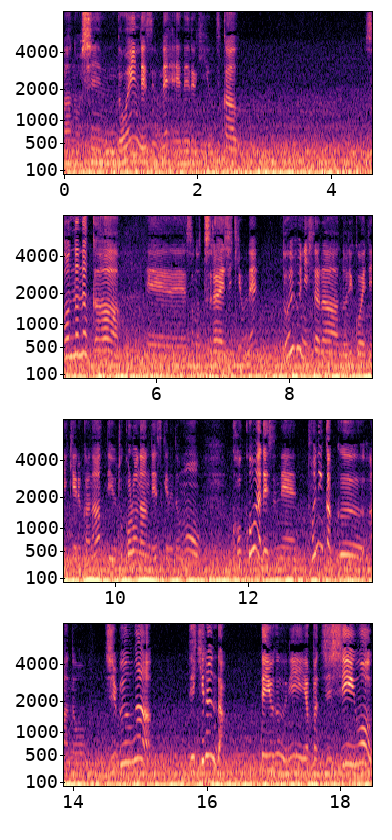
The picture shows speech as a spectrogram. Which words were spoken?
あのしんどいんですよね。エネルギーを使う。そんな中、えー、その辛い時期をねどういうふうにしたら乗り越えていけるかなっていうところなんですけれどもここはですねとにかくあの自分はできるんだっていうふうにやっぱ自信を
